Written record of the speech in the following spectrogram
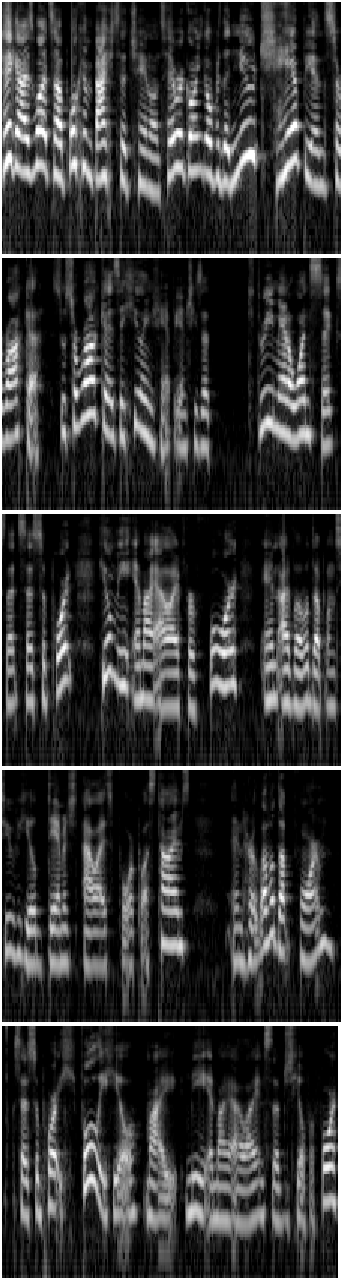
Hey guys, what's up? Welcome back to the channel. And today we're going over the new champion, Soraka. So Soraka is a healing champion. She's a 3 mana 1 6 that says support, heal me and my ally for 4, and I've leveled up once you've healed damaged allies 4 plus times. And her leveled up form says support fully heal my me and my ally instead of just heal for 4.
